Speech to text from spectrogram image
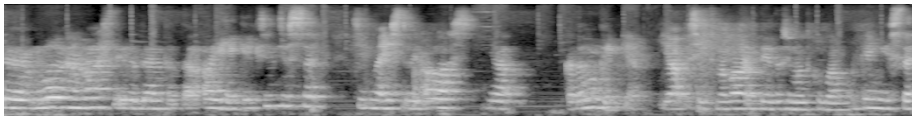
Ö, mulla oli vähän haasteita tämän tota, aiheen keksimisessä. Sitten mä istuin alas ja katsoin mun kenkiä. Ja sitten mä vaan otin tosi monta kuvaa mun kengistä,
